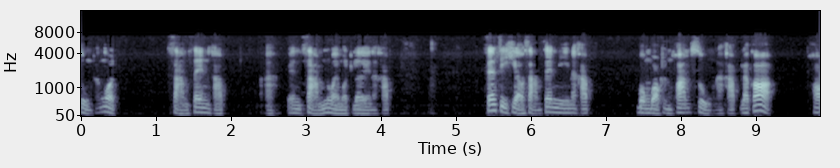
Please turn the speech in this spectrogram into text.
สูงทั้งหมด 3 เส้นครับอ่าเป็น 3 หน่วยหมดเลยนะครับ เส้นสีเขียว 3 เส้นนี้นะครับ บ่งบอกถึงความสูงนะครับ แล้วก็พอ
